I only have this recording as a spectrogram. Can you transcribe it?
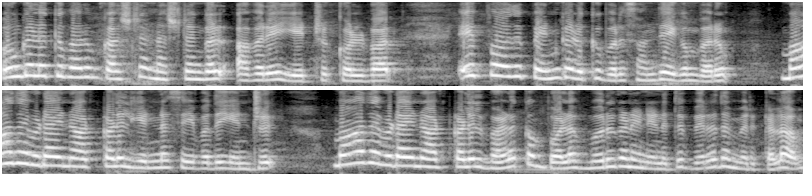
உங்களுக்கு வரும் கஷ்ட நஷ்டங்கள் அவரே ஏற்றுக்கொள்வார். இப்போது பெண்களுக்கு ஒரு சந்தேகம் வரும். மாதவிடாய் நாட்களில் என்ன செய்வது என்று? மாதவிடாய் நாட்களில் வழக்கம் போல முருகனை நினைத்து விரதம் இருக்கலாம்.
